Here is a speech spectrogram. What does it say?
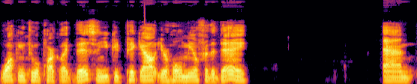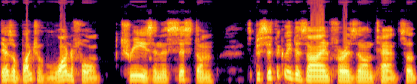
walking through a park like this and you could pick out your whole meal for the day. And there's a bunch of wonderful trees in this system specifically designed for a zone 10. So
